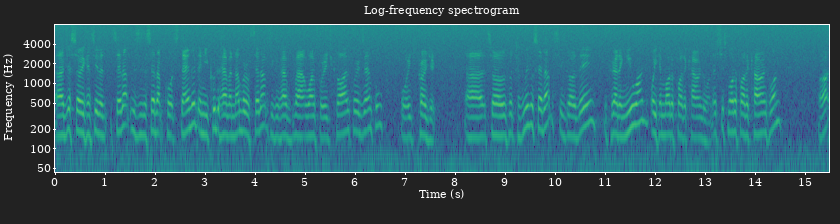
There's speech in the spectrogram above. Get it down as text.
uh, just so you can see the setup, this is a setup called standard, and you could have a number of setups. You could have uh, one for each client, for example, or each project. Uh, so for transmittal setups, you go there, you create a new one, or you can modify the current one. Let's just modify the current one. All right,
